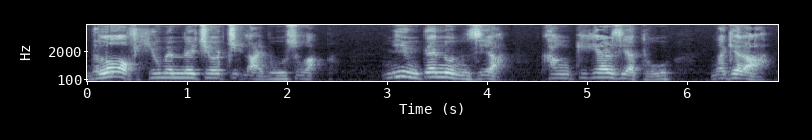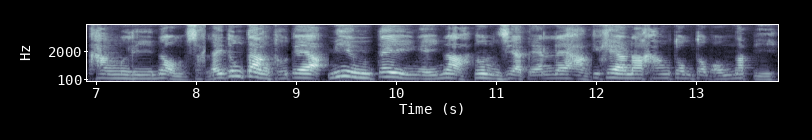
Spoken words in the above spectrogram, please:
The law of human nature chi lai bu sunga. Ming ten nun zia khang ki her zia tu nagera Kang li nom sa. Lai tung tang thu te a ming te ngei na, nun zia ten le hang. Ki kher na khang tom tom om na pi.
